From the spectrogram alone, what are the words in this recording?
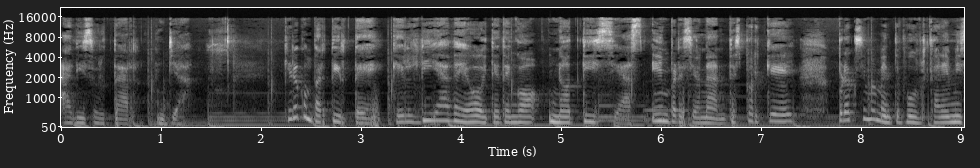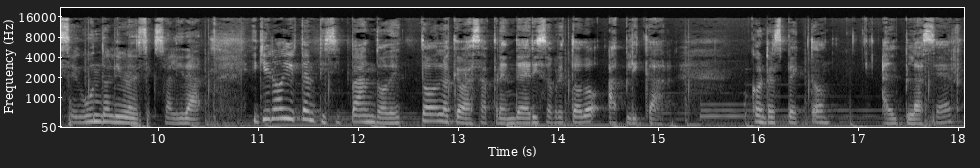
a disfrutar ya. Quiero compartirte que el día de hoy te tengo noticias impresionantes porque próximamente publicaré mi segundo libro de sexualidad y quiero irte anticipando de todo lo que vas a aprender y sobre todo aplicar con respecto al placer,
